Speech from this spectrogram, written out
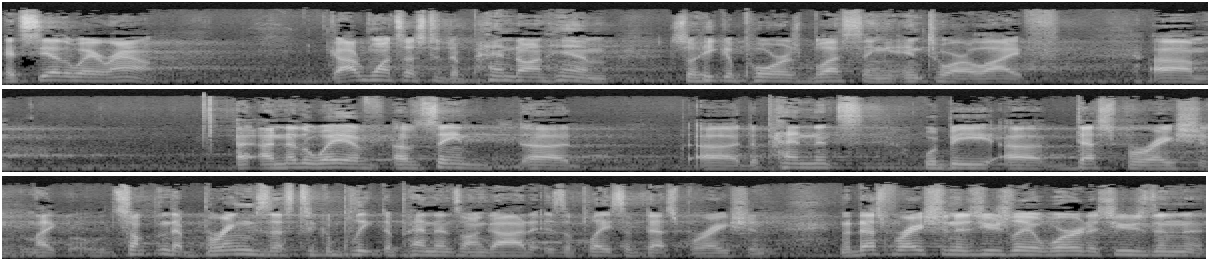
It's the other way around. God wants us to depend on Him so He can pour His blessing into our life. Um, another way of, of saying uh, uh, dependence would be uh, desperation. Like something that brings us to complete dependence on God is a place of desperation. Now, desperation is usually a word that's used in a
